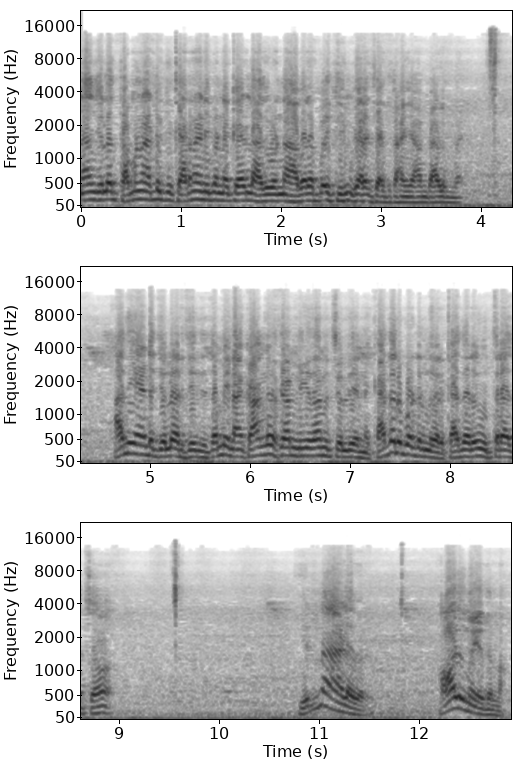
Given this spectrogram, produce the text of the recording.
நான் சொல்ல தமிழ்நாட்டுக்கு கருணாநிதி பண்ண கேள்வி அது ஒன்று அவரை போய் திமுக சேர்த்துட்டாங்க அந்த ஆளுமே அது என்கிட்ட சொல்லுவார்? செஞ்சு தம்பி நான் காங்கிரஸ்காரன் நீங்க தானே சொல்லி என்ன கதர் போட்டிருந்தவர் கதறு உத்தராட்சம். என்ன ஆளவர் ஆளுமை இதெல்லாம்.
